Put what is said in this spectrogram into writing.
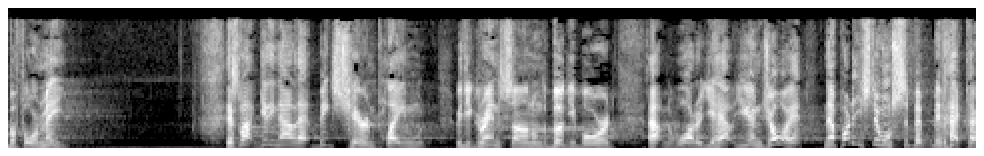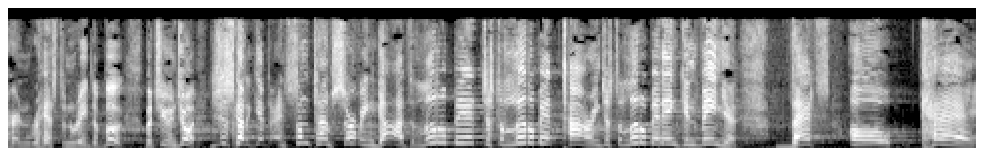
Before Me. It's like getting out of that beach chair and playing with your grandson on the boogie board out in the water. You, have, you enjoy it. Now, part of you still wants to be back there and rest and read the book, but you enjoy it. You just got to get there. And sometimes serving God's a little bit, just a little bit tiring, just a little bit inconvenient. That's okay.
